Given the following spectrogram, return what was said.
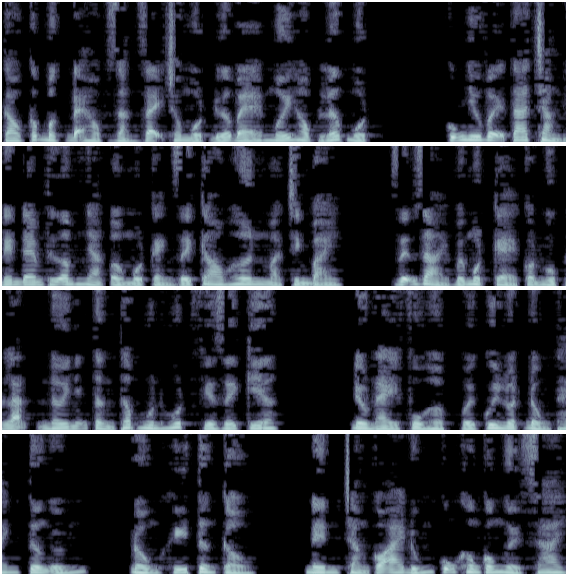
cao cấp bậc đại học giảng dạy cho một đứa bé mới học lớp 1. Cũng như vậy ta chẳng nên đem thứ âm nhạc ở một cảnh giới cao hơn mà trình bày, diễn giải với một kẻ còn ngục lặn nơi những tầng thấp hun hút phía dưới kia. Điều này phù hợp với quy luật đồng thanh tương ứng, đồng khí tương cầu, nên chẳng có ai đúng cũng không có người sai.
